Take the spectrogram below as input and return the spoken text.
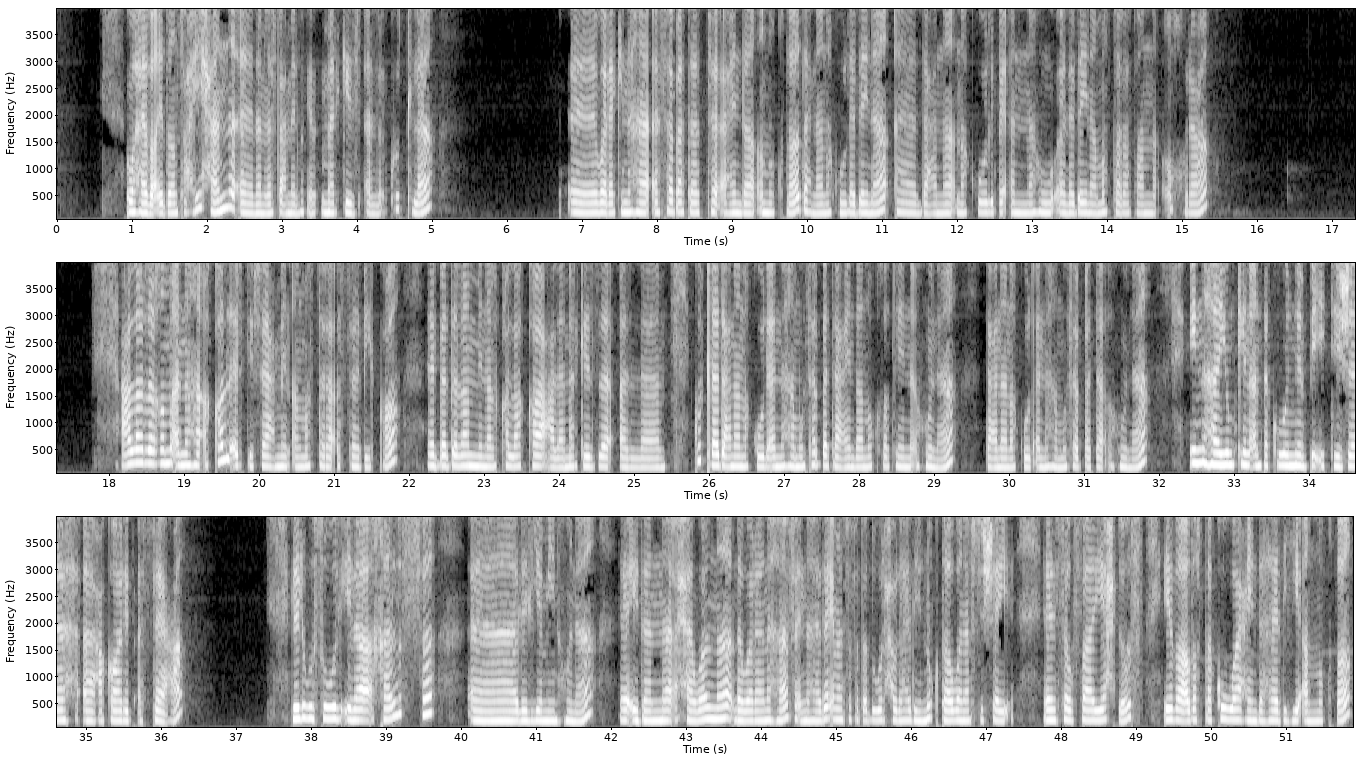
وهذا أيضا صحيحا آه، لم نستعمل مركز الكتلة ولكنها ثبتت عند نقطة. دعنا نقول لدينا دعنا نقول بأنه لدينا مسطرة أخرى. على الرغم أنها أقل ارتفاع من المسطرة السابقة بدلا من القلق على مركز الكتلة دعنا نقول أنها مثبتة عند نقطة هنا. دعنا نقول أنها مثبتة هنا. إنها يمكن أن تكون باتجاه عقارب الساعة. للوصول إلى خلف آه، لليمين هنا. إذا حاولنا دورانها فإنها دائما سوف تدور حول هذه النقطة ونفس الشيء آه، سوف يحدث إذا أضفت قوة عند هذه النقطة.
